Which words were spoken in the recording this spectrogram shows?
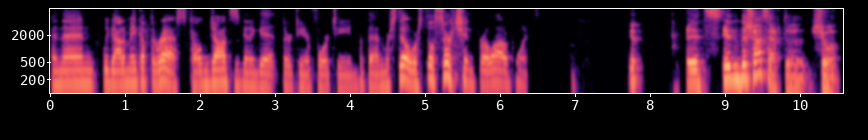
And then we got to make up the rest. Keldon Johnson's going to get 13 or 14, but then we're still we're still searching for a lot of points. Yep. It's and the shots have to show up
